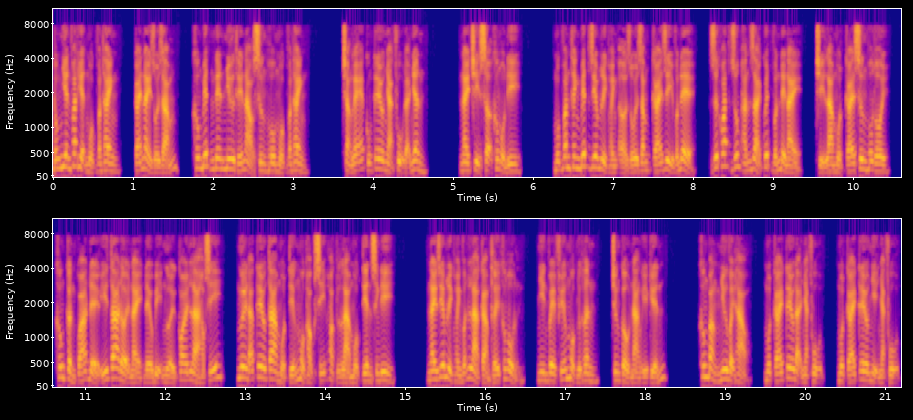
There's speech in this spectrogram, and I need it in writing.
bỗng nhiên phát hiện Mục Văn Thanh, cái này rồi dám, không biết nên như thế nào xưng hô Mục Văn Thanh. Chẳng lẽ cũng kêu nhạc phụ đại nhân? Này chỉ sợ không ổn đi. Mục Văn Thanh biết Diêm Lịch Hành ở rồi dám cái gì vấn đề, dứt khoát giúp hắn giải quyết vấn đề này, chỉ là một cái xưng hô thôi, không cần quá để ý ta đời này đều bị người coi là học sĩ, ngươi đã kêu ta một tiếng một học sĩ hoặc là một tiên sinh đi. Này Diêm Lịch Hành vẫn là cảm thấy không ổn, nhìn về phía Mục Nhược Hân, trưng cầu nàng ý kiến. Không bằng như vậy hảo, một cái kêu đại nhạc phụ, một cái kêu nhị nhạc phụ.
